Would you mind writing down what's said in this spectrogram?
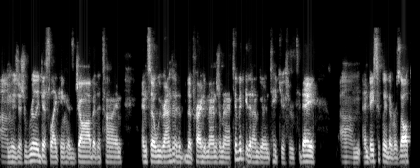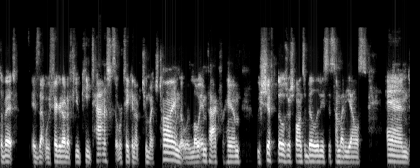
Um, he was just really disliking his job at the time. And so we ran through the, the priority management activity that i'm going to take you through today. Um, and basically the result of it is that we figured out a few key tasks that were taking up too much time that were low impact for him. We shift those responsibilities to somebody else and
